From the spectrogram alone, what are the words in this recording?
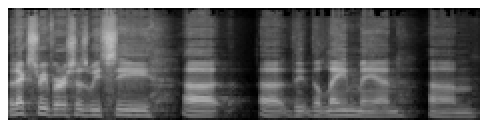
The next three verses we see uh, uh, the, the lame man um,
